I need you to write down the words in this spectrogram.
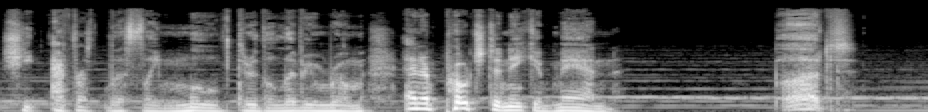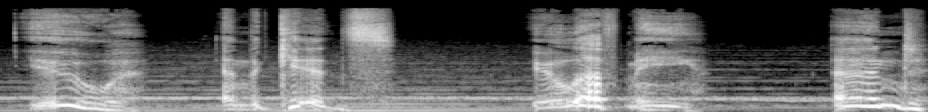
She effortlessly moved through the living room and approached a naked man. But you and the kids, you left me. And.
